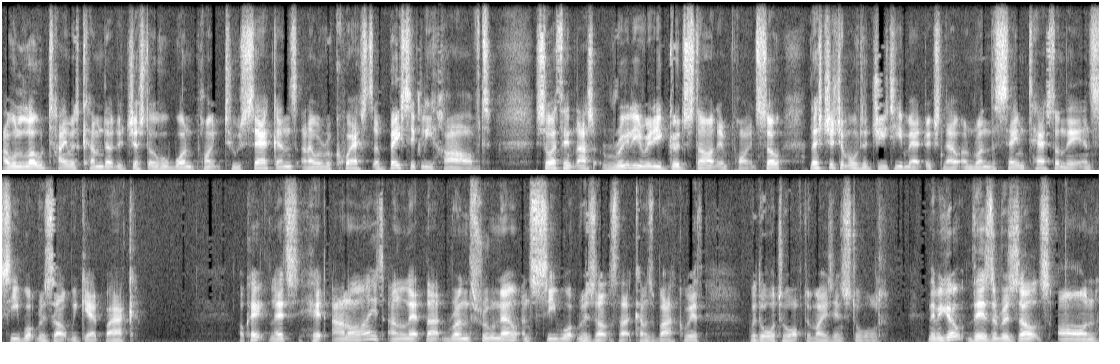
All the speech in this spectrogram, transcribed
Our load time has come down to just over 1.2 seconds and our requests are basically halved. So I think that's really, really good starting point. So let's just jump over to GTmetrix now and run the same test on there and see what result we get back. Okay, let's hit analyze and let that run through now and see what results that comes back with with Autoptimize installed. There we go. There's the results on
